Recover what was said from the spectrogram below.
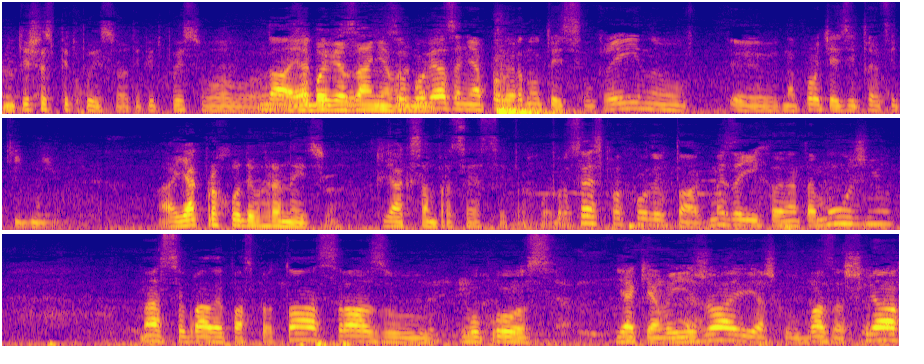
Ну, ти щось підписував, ти підписував Да, я зобов'язання підпис- зобов'язання повернутися в Україну е, на протязі 30 днів. А як проходив границю? Як сам процес цей проходив? Процес проходив так. Ми заїхали на таможню, нас зібрали паспорта, сразу вопрос, як я виїжджаю, я ж кажу, база шлях.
